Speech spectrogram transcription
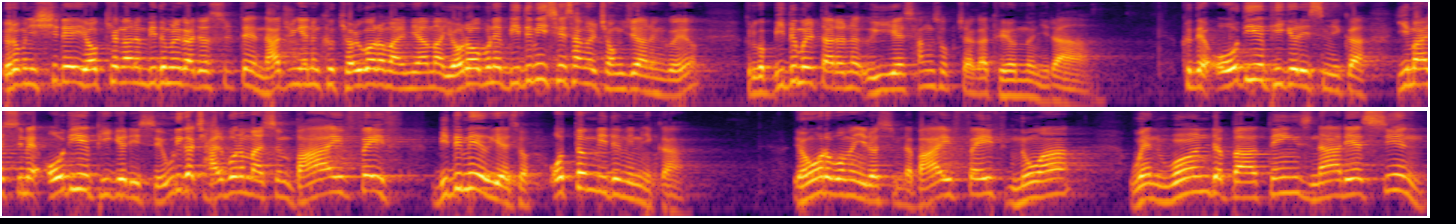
여러분이 시대에 역행하는 믿음을 가졌을 때 나중에는 그 결과로 말미암아 여러분의 믿음이 세상을 정죄하는 거예요. 그리고 믿음을 따르는 의의 상속자가 되었느니라. 근데 어디에 비결이 있습니까? 이 말씀에 어디에 비결이 있어요? 우리가 잘 보는 말씀 by faith 믿음에 의해서 어떤 믿음입니까? 영어로 보면 이렇습니다. By faith Noah when warned about things not yet seen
